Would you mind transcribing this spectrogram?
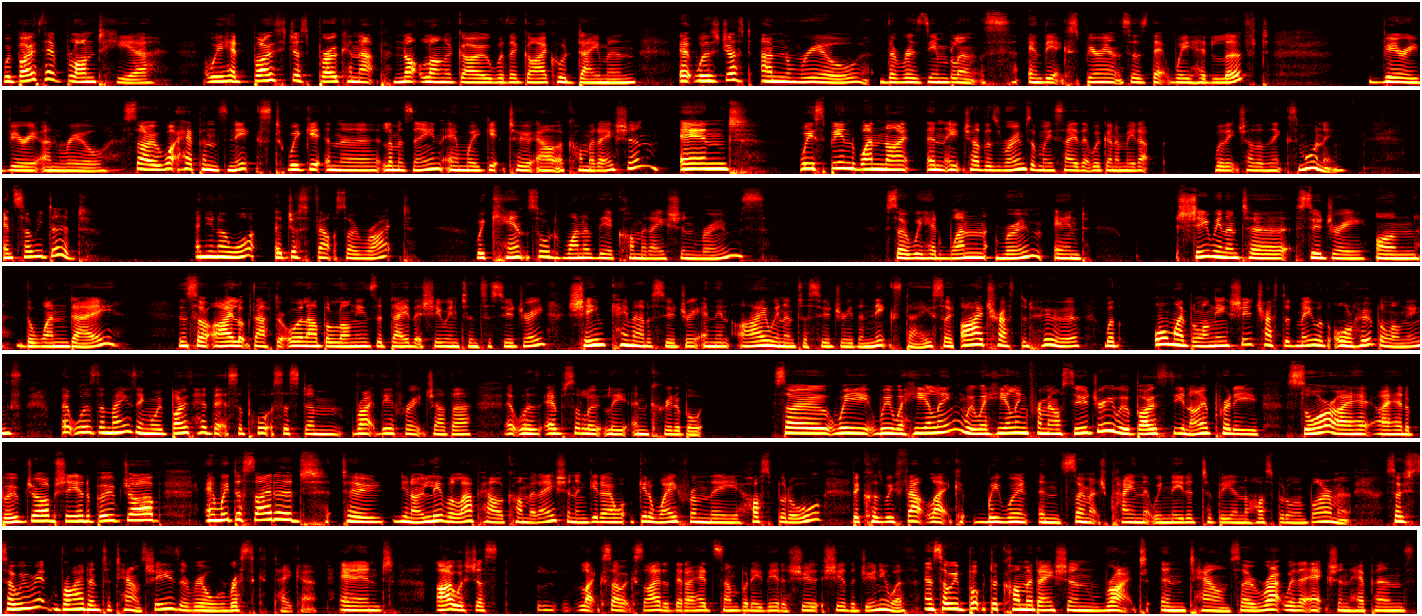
We both have blonde hair we had both just broken up not long ago with a guy called Damon. It was just unreal the resemblance and the experiences that we had lived. Very, very unreal. So, what happens next? We get in the limousine and we get to our accommodation, and we spend one night in each other's rooms and we say that we're going to meet up with each other the next morning. And so we did. And you know what? It just felt so right. We cancelled one of the accommodation rooms. So we had one room, and she went into surgery on the one day. And so I looked after all our belongings the day that she went into surgery. She came out of surgery, and then I went into surgery the next day. So I trusted her with all my belongings. She trusted me with all her belongings. It was amazing. We both had that support system right there for each other. It was absolutely incredible. So we we were healing. We were healing from our surgery. We were both, you know, pretty sore. I had I had a boob job. She had a boob job, and we decided to, you know, level up our accommodation and get our, get away from the hospital because we felt like we weren't in so much pain that we needed to be in the hospital environment. So so we went right into town. She's a real risk taker, and I was just like so excited that I had somebody there to share, share the journey with. And so we booked accommodation right in town, so right where the action happens.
